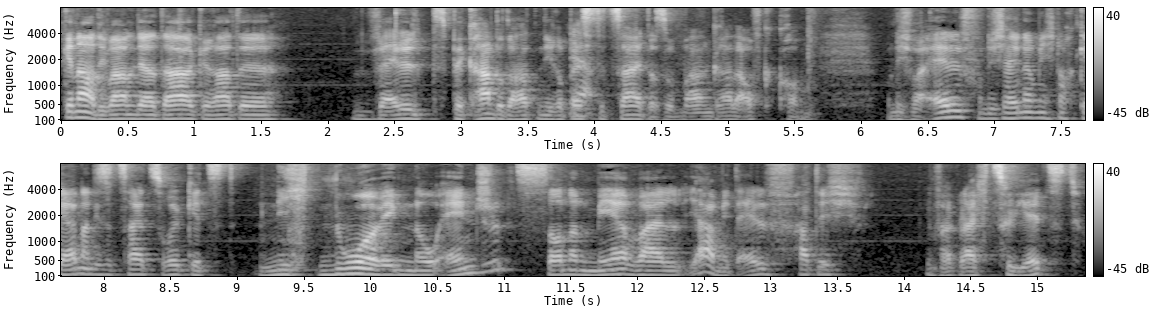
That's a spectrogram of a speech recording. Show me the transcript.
Genau, die waren ja da gerade weltbekannt oder hatten ihre beste ja. Zeit, also waren gerade aufgekommen. Und ich war elf und ich erinnere mich noch gerne an diese Zeit zurück. Jetzt nicht nur wegen No Angels, sondern mehr, weil, ja, mit elf hatte ich im Vergleich zu jetzt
